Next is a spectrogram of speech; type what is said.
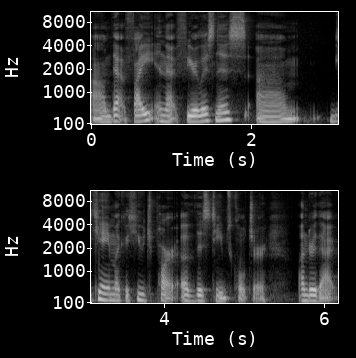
Um, that fight and that fearlessness um, became like a huge part of this team's culture under that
